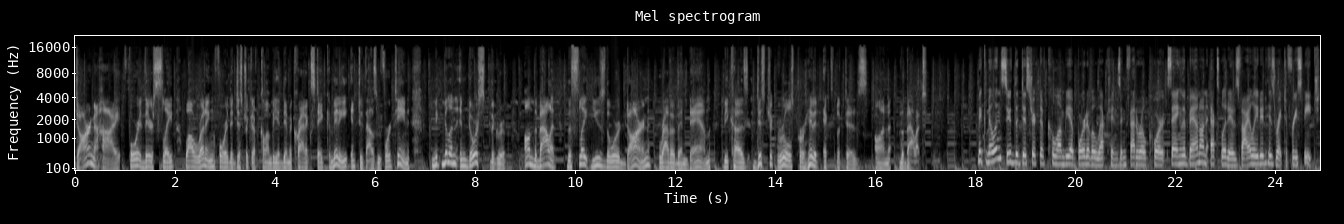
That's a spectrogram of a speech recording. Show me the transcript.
Darn High for their slate while running for the District of Columbia Democratic State Committee in 2014. McMillan endorsed the group. On the ballot, the slate used the word darn rather than damn because district rules prohibit expletives on the ballot. McMillan sued the District of Columbia Board of Elections in federal court, saying the ban on expletives violated his right to free speech.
